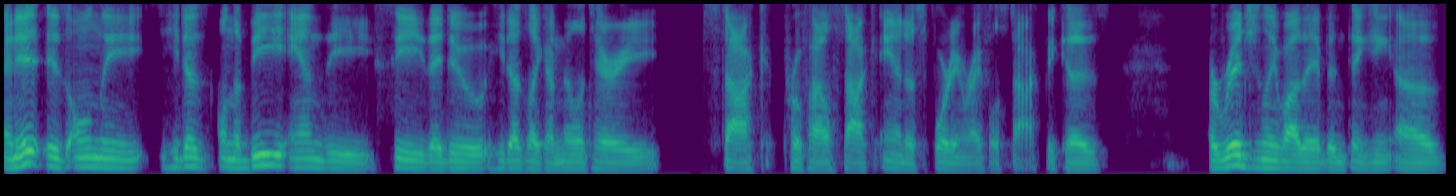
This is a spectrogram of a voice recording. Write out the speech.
and it is only, he does on the B and the C, they do, he does like a military stock, profile stock, and a sporting rifle stock because originally, while they've been thinking of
